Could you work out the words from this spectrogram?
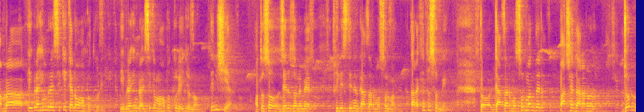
আমরা ইব্রাহিম রাইসিকে কেন মহব্বত করি? ইব্রাহিম রাইসিকে মহব্বত করি এই জন্য, তিনি শিয়া, অথচ জেরুজালেমের ফিলিস্তিনের গাজার মুসলমান, তারা কিন্তু সুন্নি। তো গাজার মুসলমানদের পাশে দাঁড়ানোর জন্য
